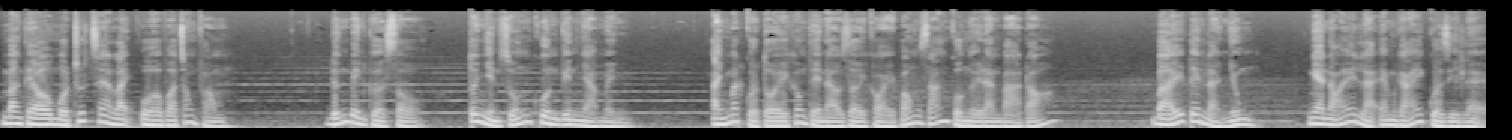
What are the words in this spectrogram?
Mang theo một chút xe lạnh ùa vào trong phòng. Đứng bên cửa sổ Tôi nhìn xuống khuôn viên nhà mình. Ánh mắt của tôi không thể nào rời khỏi bóng dáng của người đàn bà đó. Bà ấy tên là Nhung, Nghe nói là em gái của dì Lệ.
